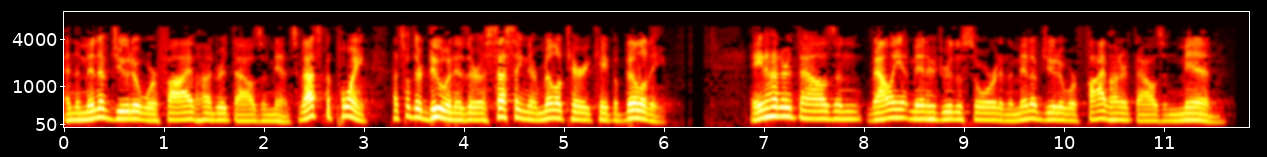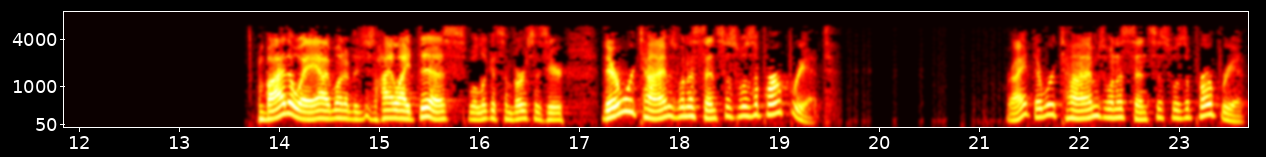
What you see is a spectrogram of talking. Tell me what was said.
and the men of Judah were 500,000 men. So that's the point. That's what they're doing is they're assessing their military capability. 800,000 valiant men who drew the sword, and the men of Judah were 500,000 men. By the way, I wanted to just highlight this. We'll look at some verses here. There were times when a census was appropriate. Right? There were times when a census was appropriate.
